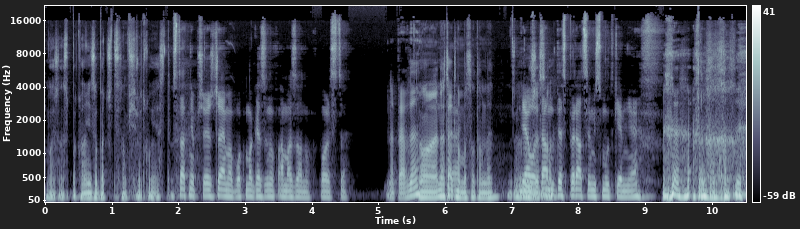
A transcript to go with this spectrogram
można spokojnie zobaczyć, co tam w środku jest. Ostatnio przejeżdżałem obok magazynów Amazonu w Polsce. Naprawdę? No, no tak, tak. no są tam Biało tam są. desperacją i smutkiem, nie?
